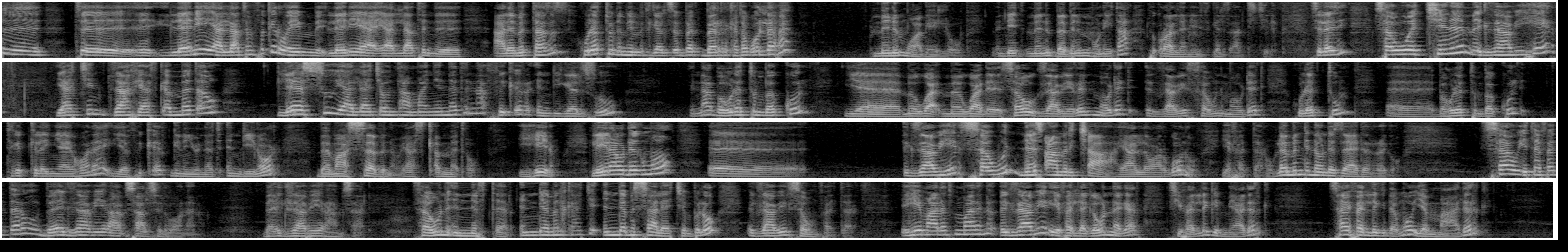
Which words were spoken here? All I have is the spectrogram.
ለእኔ ያላትን ፍቅር ወይም ለእኔ ያላትን አለመታዘዝ ሁለቱንም የምትገልጽበት በር ከተቆለፈ ምንም ዋጋ የለውም። እንዴት ምንም በምንም ሁኔታ ፍቅሯን ለእኔ ልትገልጽ አትችልም። ስለዚህ ሰዎችንም እግዚአብሔር ያችን ዛፍ ያስቀመጠው ለእሱ ያላቸውን ታማኝነትና ፍቅር እንዲገልጹ እና በሁለቱም በኩል ሰው እግዚአብሔርን መውደድ፣ እግዚአብሔር ሰውን መውደድ ሁለቱም በሁለቱም በኩል ትክክለኛ የሆነ የፍቅር ግንኙነት እንዲኖር በማሰብ ነው ያስቀመጠው። ይሄ ነው። ሌላው ደግሞ እግዚአብሔር ሰውን ነፃ ምርጫ ያለው አድርጎ ነው የፈጠረው። ለምንድን ነው እንደዛ ያደረገው? ሰው የተፈጠረው በእግዚአብሔር አምሳል ስለሆነ ነው። በእግዚአብሔር አምሳል ሰውን እንፍጠር እንደ መልካችን እንደ ምሳሌያችን ብሎ እግዚአብሔር ሰውን ፈጠረ። ይሄ ማለት ማለት ነው እግዚአብሔር የፈለገውን ነገር ሲፈልግ የሚያደርግ ሳይፈልግ ደግሞ የማያደርግ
